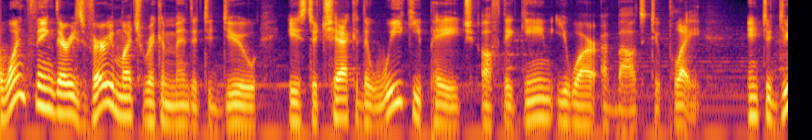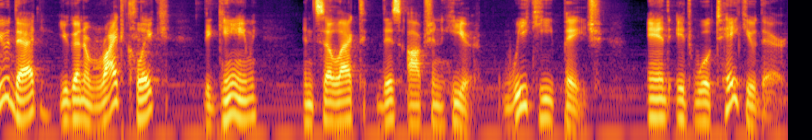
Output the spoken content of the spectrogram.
one thing that is very much recommended to do is to check the wiki page of the game you are about to play. And to do that, you're gonna right click the game and select this option here, wiki page and it will take you there.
